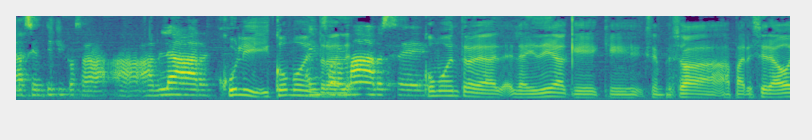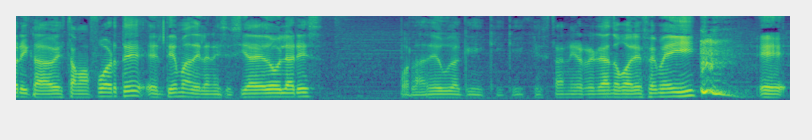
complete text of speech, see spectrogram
a científicos a, a hablar, Juli, ¿y cómo entra, la, informarse. cómo entra la, la idea que, que se empezó a aparecer ahora y cada vez está más fuerte? El tema de la necesidad de dólares por la deuda que, que- están arreglando con el FMI. eh,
